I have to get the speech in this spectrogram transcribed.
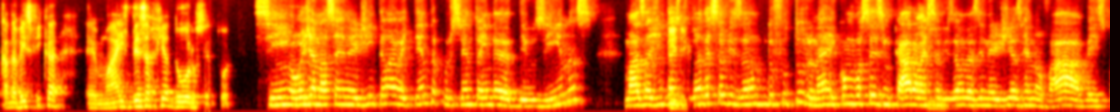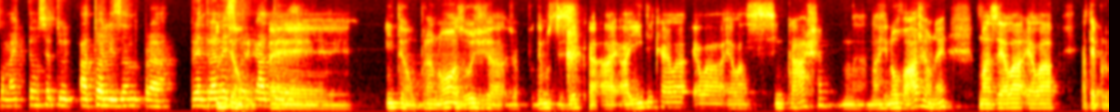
cada vez fica mais desafiador o setor. Sim, hoje a nossa energia, então, é 80% ainda de usinas, mas a gente está estudando essa visão do futuro, né? E como vocês encaram essa visão das energias renováveis? Como é que estão se atualizando para entrar então, nesse mercado? É... Então, para nós, hoje já, já, podemos dizer que a, a hídrica, ela, ela, ela se encaixa na, na, renovável, né? Mas ela, ela até por,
